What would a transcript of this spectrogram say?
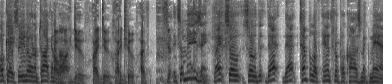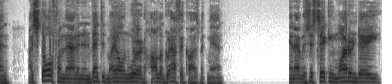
Okay, so you know what I'm talking Oh, about. I do. I do. I do. I've. it's amazing, right? So, so th- that that temple of anthropocosmic man, I stole from that and invented my own word, holographic cosmic man. And I was just taking modern day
